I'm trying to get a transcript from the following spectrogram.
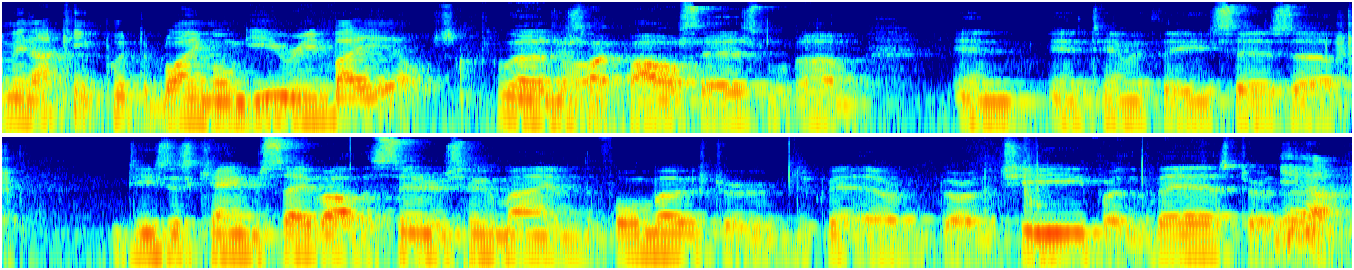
I mean, I can't put the blame on you or anybody else. Well, just like Paul says um, in in Timothy, he says, uh, "Jesus came to save all the sinners, whom I am the foremost, or or, or the chief, or the best, or the Yeah.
